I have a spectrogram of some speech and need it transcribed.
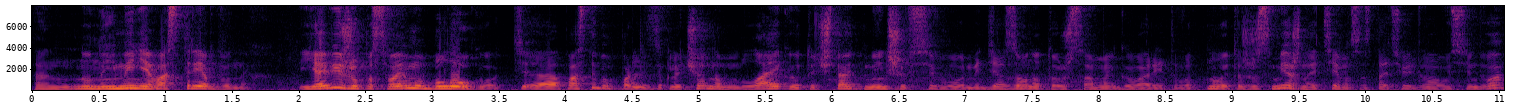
э, ну, наименее востребованных. И я вижу по своему блогу, э, посты по политзаключенным лайкают и читают меньше всего. Медиазона то же самое говорит. Вот, ну, это же смежная тема со статьей 282.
